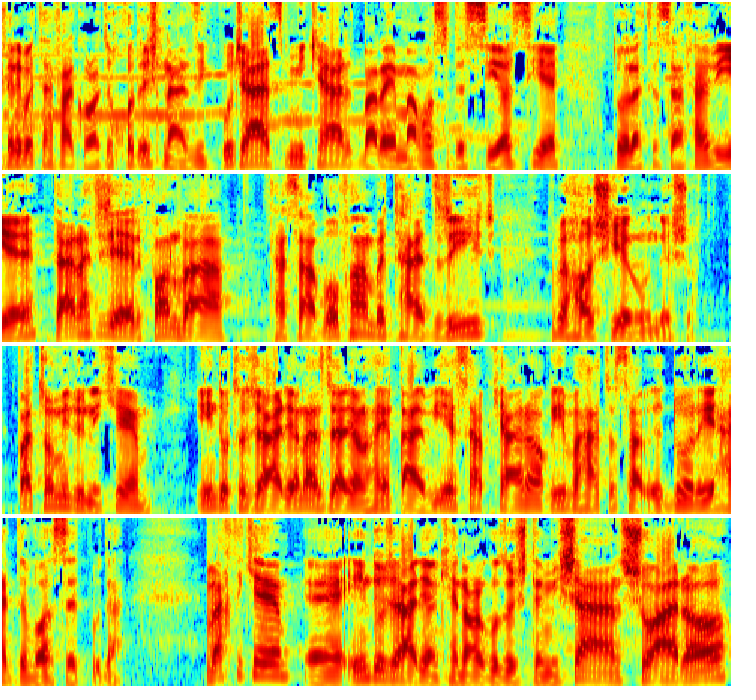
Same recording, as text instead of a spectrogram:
خیلی به تفکرات خودش نزدیک بود جذب می‌کرد برای مقاصد سیاسی دولت صفویه. در نتیجه عرفان و تصوف هم به تدریج به حاشیه رونده شد. و تو می‌دونی که این دوتا جریان از جریانهای قوی سبک عراقی و حتی دوره حد واسط بودن. وقتی که این دو جریان کنار گذاشته میشن شعرا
